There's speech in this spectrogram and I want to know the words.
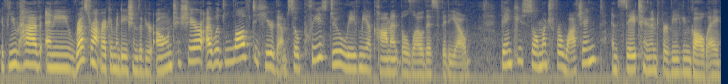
If you have any restaurant recommendations of your own to share, I would love to hear them, so please do leave me a comment below this video. Thank you so much for watching and stay tuned for Vegan Galway.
